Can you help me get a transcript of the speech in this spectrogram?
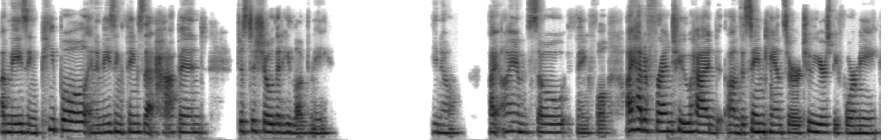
amazing people and amazing things that happened just to show that he loved me. You know I, I am so thankful. I had a friend who had um, the same cancer two years before me,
